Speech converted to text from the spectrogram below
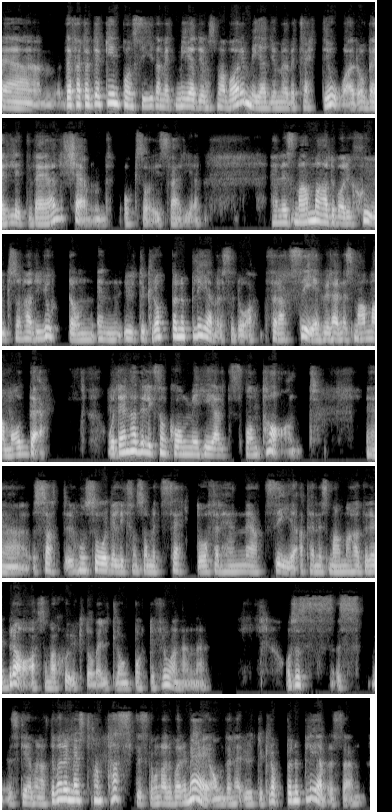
Ehm, därför att jag dök in på en sida med ett medium som har varit medium över 30 år och väldigt välkänd också i Sverige. Hennes mamma hade varit sjuk så hon hade gjort en, ut ur kroppen upplevelse då för att se hur hennes mamma mådde. Och den hade liksom kommit helt spontant. Ehm, så att hon såg det liksom som ett sätt då för henne att se att hennes mamma hade det bra som var sjuk då väldigt långt bort ifrån henne. Och så skrev hon att det var det mest fantastiska hon hade varit med om, den här ut kroppen upplevelsen.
